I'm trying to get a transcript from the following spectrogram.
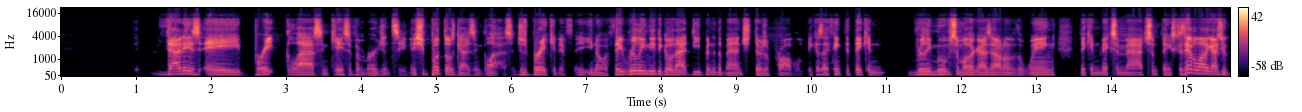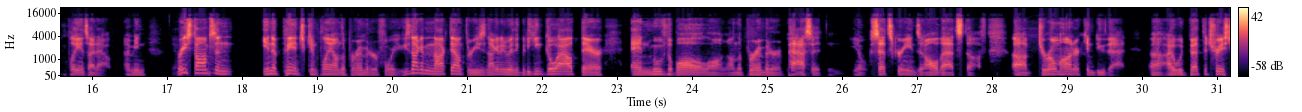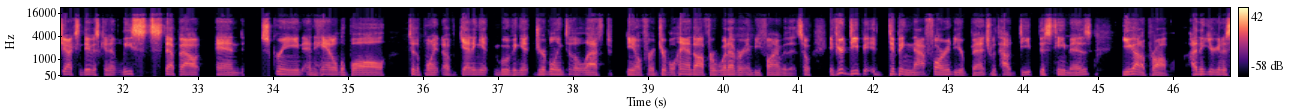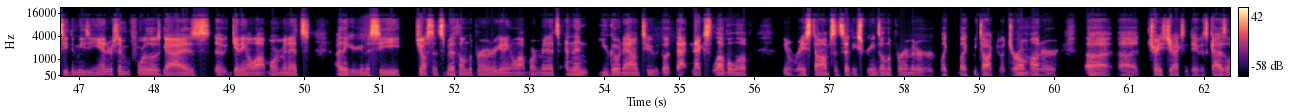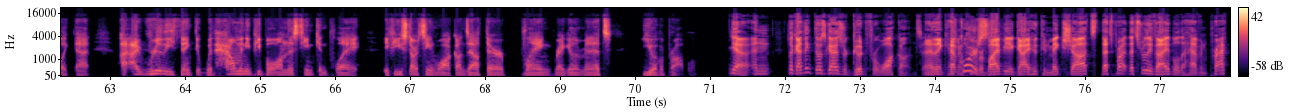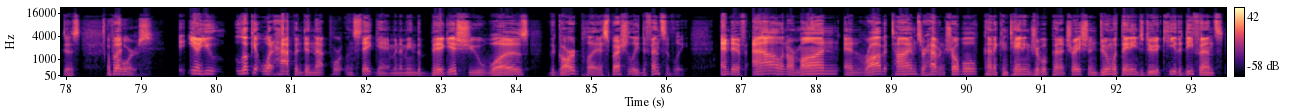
That is a break glass in case of emergency. They should put those guys in glass and just break it. If you know if they really need to go that deep into the bench, there's a problem because I think that they can really move some other guys out onto the wing. They can mix and match some things because they have a lot of guys who can play inside out. I mean, Yeah. Race Thompson in a pinch can play on the perimeter for you. He's not going to knock down threes. He's not going to do anything, but he can go out there and move the ball along on the perimeter and pass it and you know set screens and all that stuff. Uh, Jerome Hunter can do that. Uh, I would bet that Trayce Jackson Davis can at least step out and screen and handle the ball to the point of getting it, moving it, dribbling to the left, you know, for a dribble handoff or whatever, and be fine with it. So if you're deep dipping that far into your bench with how deep this team is, you got a problem. I think you're going to see Damezi Anderson before those guys uh, getting a lot more minutes. I think you're going to see Justin Smith on the perimeter getting a lot more minutes, and then you go down to the, that next level of you know Race Thompson setting screens on the perimeter, like like we talked about Jerome Hunter, uh, uh, Trayce Jackson Davis, guys like that. I, I really think that with how many people on this team can play, if you start seeing walk-ons out there playing regular minutes, you have a problem. Yeah, and look, I think those guys are good for walk-ons, and I think having Cooper Bybee, a guy who can make shots, that's pro- that's really valuable to have in practice. Of but, course, you know, you look at what happened in that Portland State game, and I mean, the big issue was the guard play, especially defensively. And if Al and Armaan and Rob at times are having trouble kind of containing dribble penetration, doing what they need to do to key the defense,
